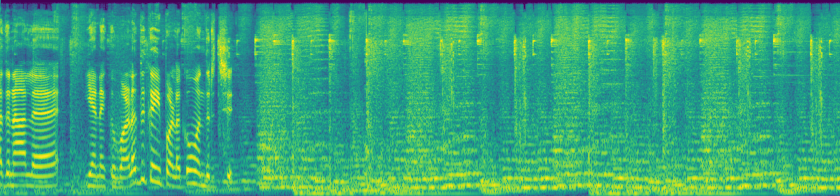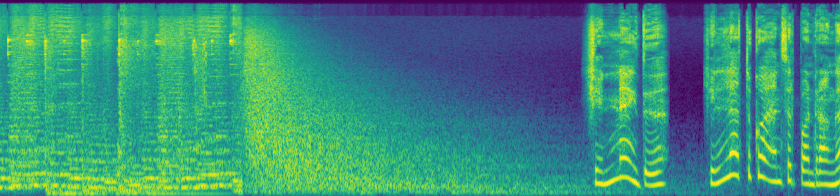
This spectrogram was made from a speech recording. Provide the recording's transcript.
அதனால எனக்கு வலது கை பழக்கம் வந்துருச்சு. என்ன இது? எல்லாத்துக்கும் ஆன்சர் பண்றாங்க.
